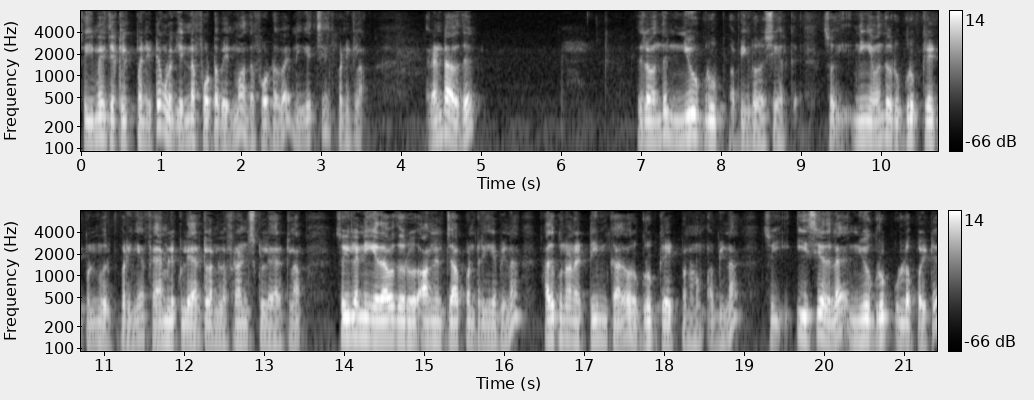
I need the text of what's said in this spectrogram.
ஸோ இமேஜை கிளிக் பண்ணிவிட்டு உங்களுக்கு என்ன ஃபோட்டோ வேணுமோ அந்த ஃபோட்டோவை நீங்கள் சேஞ்ச் பண்ணிக்கலாம். ரெண்டாவது இதில் வந்து நியூ குரூப் அப்படிங்கிற ஒரு விஷயம் இருக்குது ஸோ நீங்கள் வந்து ஒரு குரூப் க்ரியேட் பண்ண விருப்பப்படுறீங்க. ஃபேமிலிக்குள்ளேயா இருக்கலாம் இல்லை ஃப்ரெண்ட்ஸ்குள்ளேயா இருக்கலாம். ஸோ இல்லை நீங்கள் ஏதாவது ஒரு ஆன்லைன் ஜாப் பண்ணுறீங்க அப்படின்னா அதுக்குண்டான டீமுக்காக ஒரு குரூப் க்ரியேட் பண்ணணும் அப்படின்னா ஸோ ஈஸியாக அதில் நியூ குரூப் உள்ளே போயிட்டு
